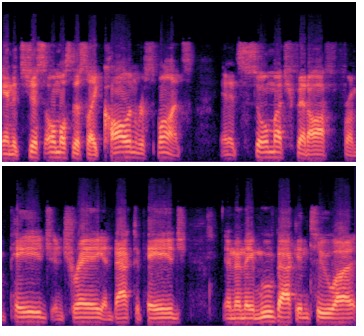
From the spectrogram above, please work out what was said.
and it's just almost this like call and response and it's so much fed off from Page and Trey and back to Page and then they move back into uh,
